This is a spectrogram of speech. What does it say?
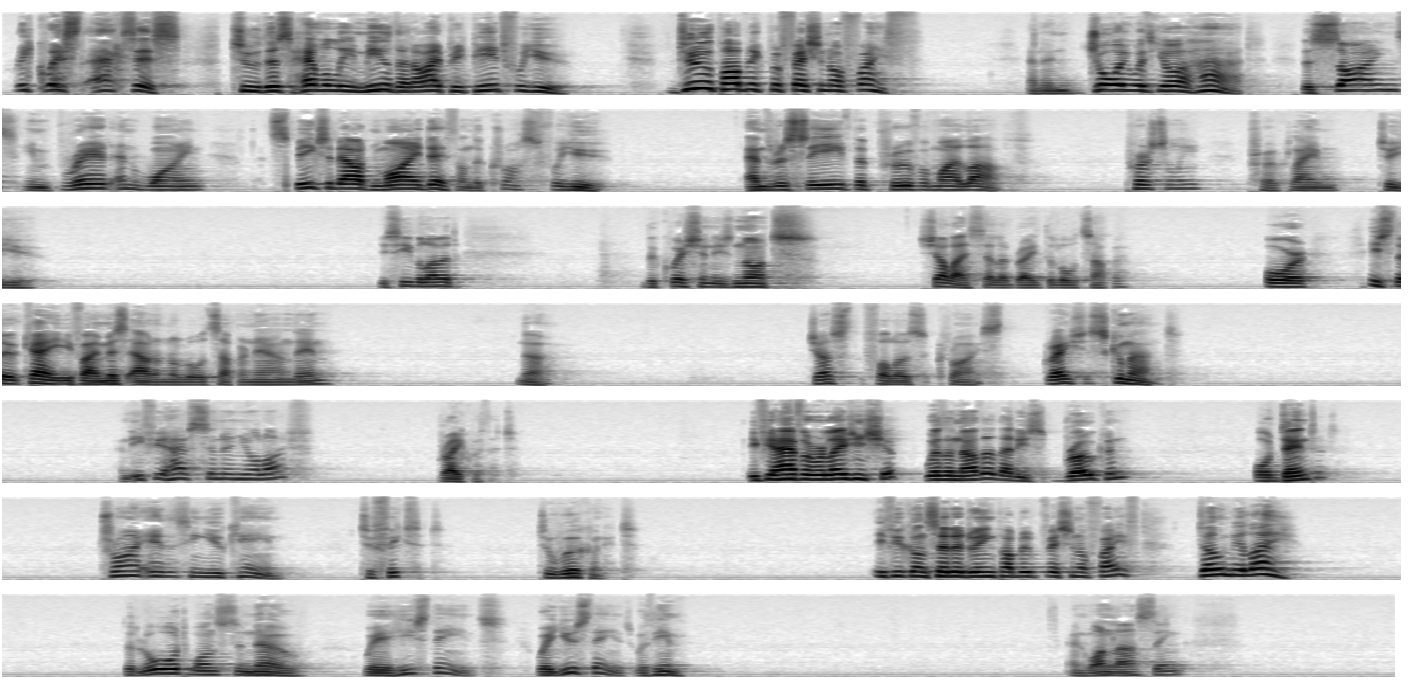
Request access to this heavenly meal that I prepared for you. Do public profession of faith and enjoy with your heart the signs in bread and wine that speaks about my death on the cross for you and receive the proof of my love personally proclaimed to you. You see, beloved, the question is not, shall I celebrate the Lord's Supper? Or is it okay if I miss out on the Lord's Supper now and then? No. Just follows Christ. Gracious command. And if you have sin in your life, break with it. If you have a relationship with another that is broken or dented, try everything you can to fix it, to work on it. If you consider doing public profession of faith, don't delay. The Lord wants to know where He stands, where you stand with Him. And one last thing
